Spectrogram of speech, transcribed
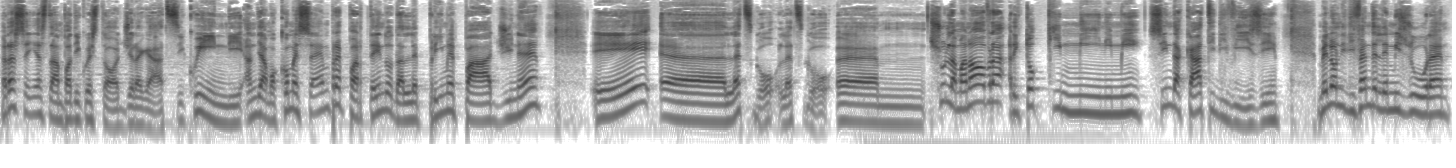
rassegna stampa di quest'oggi, ragazzi. Quindi andiamo come sempre partendo dalle prime pagine e eh, let's go, let's go. Ehm, sulla manovra ritocchi minimi, sindacati divisi. Meloni difende le misure,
